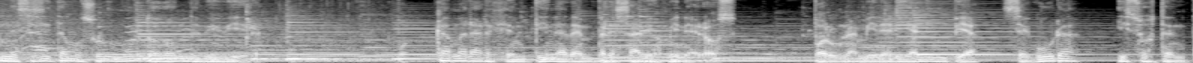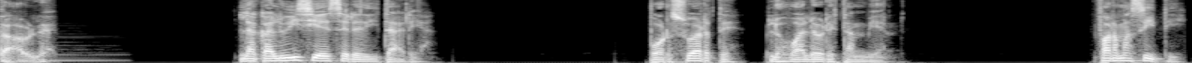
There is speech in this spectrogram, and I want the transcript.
necesitamos un mundo donde vivir. Cámara Argentina de Empresarios Mineros. Por una minería limpia, segura y sustentable. La calvicie es hereditaria. Por suerte, los valores también. Pharmacity.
